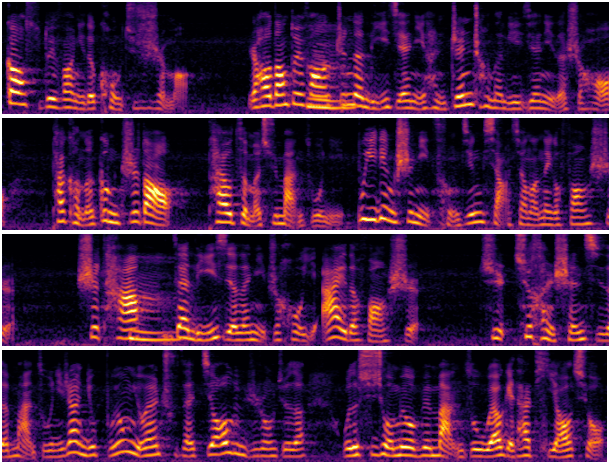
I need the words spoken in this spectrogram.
告诉对方你的恐惧是什么。然后当对方真的理解你，很真诚的理解你的时候，他可能更知道他要怎么去满足你，不一定是你曾经想象的那个方式，是他在理解了你之后以爱的方式。去去很神奇的满足你，让你就不用永远处在焦虑之中，觉得我的需求没有被满足，我要给他提要求，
